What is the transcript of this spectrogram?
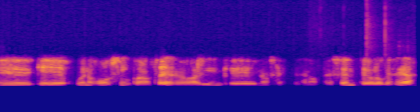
eh, que, bueno, o sin conocer, o alguien que, no sé, que se nos presente o lo que sea,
